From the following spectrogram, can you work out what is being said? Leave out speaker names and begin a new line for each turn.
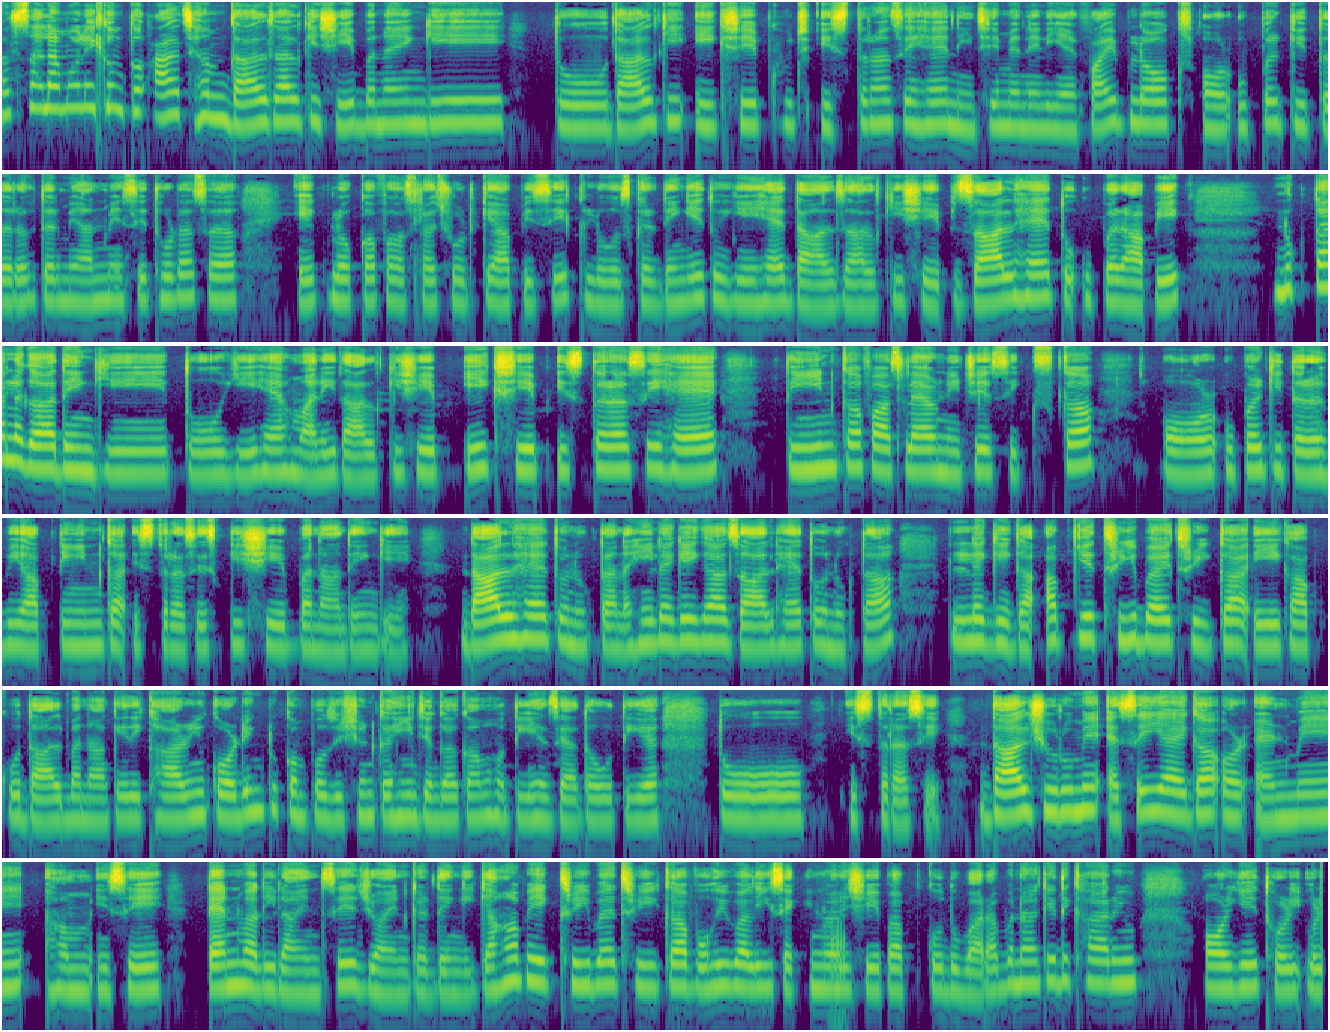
असलकुम तो आज हम दाल जाल की शेप बनाएँगे। तो दाल की एक शेप कुछ इस तरह से है। नीचे मैंने लिए है फाइव ब्लॉक्स और ऊपर की तरफ़ दरमियान में से थोड़ा सा एक ब्लॉक का फासला छोड़ के आप इसे क्लोज़ कर देंगे। तो ये है दाल जाल की शेप। जाल है तो ऊपर आप एक नुक्ता लगा देंगे। तो ये है हमारी दाल की शेप। एक शेप इस तरह से है। तीन का फासला है और नीचे सिक्स का। और ऊपर की तरफ़ भी आप तीन का इस तरह से इसकी शेप बना देंगे। दाल है तो नुक्ता नहीं लगेगा, जाल है तो नुक्ता लगेगा। अब ये थ्री बाई थ्री का एक आपको दाल बना के दिखा रही हूँ। अकॉर्डिंग टू कंपोजिशन कहीं जगह कम होती है, ज़्यादा होती है तो इस तरह से। दाल शुरू में ऐसे ही आएगा और एंड में हम इसे टेन वाली लाइन से ज्वाइन कर देंगे। यहाँ पे एक थ्री बाय थ्री का वही वाली सेकंड वाली शेप आपको दोबारा बना के दिखा रही हूँ। और ये थोड़ी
